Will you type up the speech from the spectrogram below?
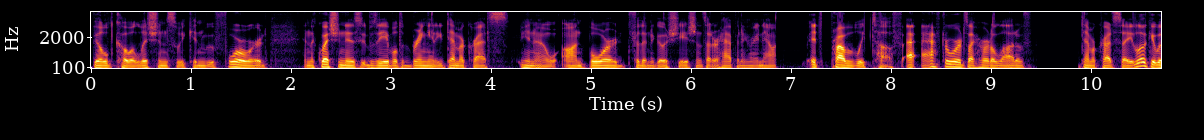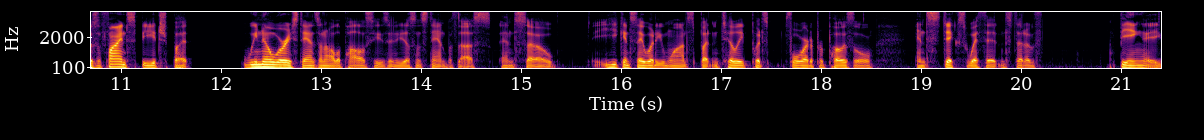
build coalitions so we can move forward. And the question is, was he able to bring any Democrats, you know, on board for the negotiations that are happening right now? It's probably tough. A- afterwards, I heard a lot of Democrats say, "Look, it was a fine speech, but we know where he stands on all the policies, and he doesn't stand with us. And so he can say what he wants, but until he puts forward a proposal and sticks with it instead of being a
